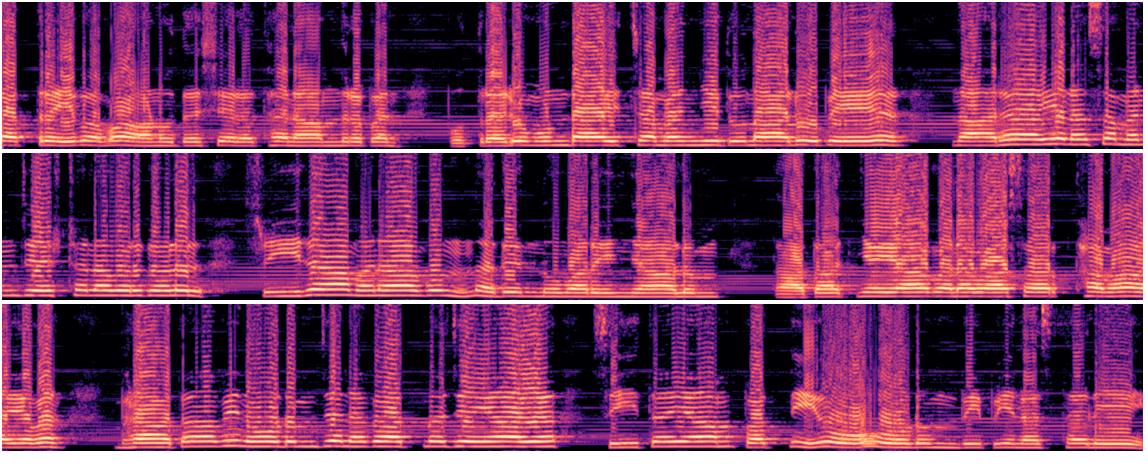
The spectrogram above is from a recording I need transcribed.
തത്രൈവ വാണു ദശരഥനാം നൃപൻ. പുത്രരുമുണ്ടായി ചമഞ്ഞിതു നാലു പേർ. നാരായണ സമൻ ജ്യേഷ്ഠനവർകളിൽ ശ്രീരാമനാകുന്നതെന്നും അറിഞ്ഞാലും താതാജ്ഞയാ വനവാസാർത്ഥമായവൻ ഭ്രാതാവിനോടും ജനകാത്മജയായ സീതയാം പത്നിയോടും വിപിനസ്ഥലേ.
